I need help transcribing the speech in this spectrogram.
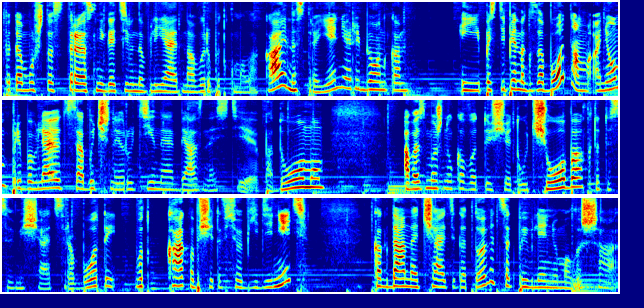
потому что стресс негативно влияет на выработку молока и настроение ребенка. И постепенно к заботам о нем прибавляются обычные рутины и обязанности по дому, а возможно у кого-то еще это учеба, кто-то совмещает с работой. Вот как вообще это все объединить? Когда начать готовиться к появлению малыша?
